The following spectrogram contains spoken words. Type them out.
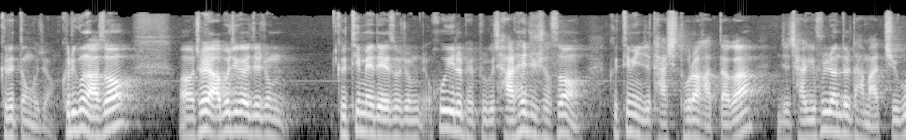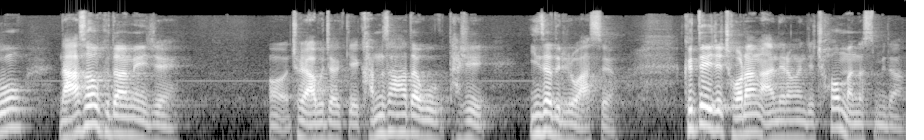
그랬던 거죠. 그리고 나서 어, 저희 아버지가 이제 좀 그 팀에 대해서 좀 호의를 베풀고 잘 해주셔서 그 팀이 이제 다시 돌아갔다가 이제 자기 훈련들 다 마치고 나서 그 다음에 이제 어, 저희 아버지께 감사하다고 다시 인사드리러 왔어요. 그때 이제 저랑 아내랑은 이제 처음 만났습니다.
